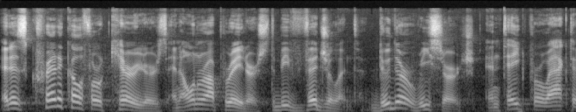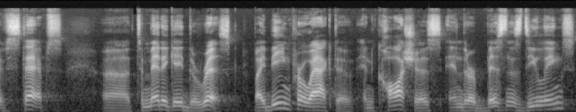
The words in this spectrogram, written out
It is critical for carriers and owner-operators to be vigilant, do their research, and take proactive steps uh, to mitigate the risk. By being proactive and cautious in their business dealings,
